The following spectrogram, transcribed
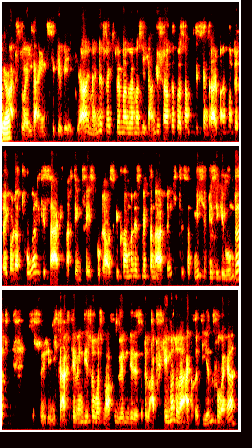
Ja. aktuell der einzige Weg. Ja, Im Endeffekt, wenn man, wenn man sich angeschaut hat, was haben die Zentralbanken und die Regulatoren gesagt, nachdem Facebook rausgekommen ist mit der Nachricht, das hat mich ein bisschen gewundert. Ich dachte, wenn die sowas machen, würden die das ein bisschen abstimmen oder akkordieren vorher.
